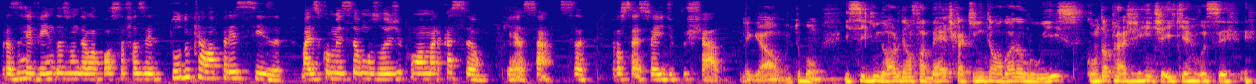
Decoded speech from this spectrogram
para as revendas onde ela possa fazer tudo que ela precisa. Mas começamos hoje com a marcação que é essa, esse processo aí de puxado. Legal, muito bom. E seguindo a ordem alfabética aqui, então agora Luiz, conta pra gente aí quem é você.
